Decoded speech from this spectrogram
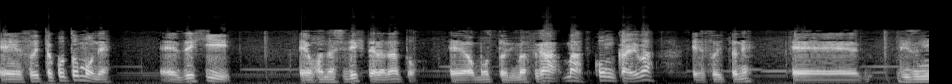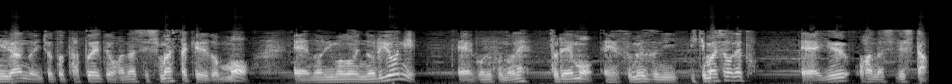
えそういったこともね、えーぜひ、えお話できたらなと、え思っておりますが、まあ今回は、えそういったね、えーディズニーランドにちょっと例えてお話ししましたけれども、えー乗り物に乗るように、えーゴルフのね、プレーも、えスムーズに行きましょうねと、えーいうお話でした。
